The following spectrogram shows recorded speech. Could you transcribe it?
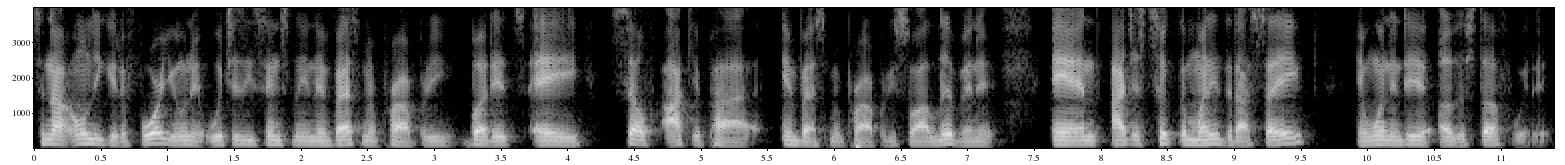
to not only get a four unit, which is essentially an investment property, but it's a self occupied investment property. So I live in it. And I just took the money that I saved and went and did other stuff with it.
